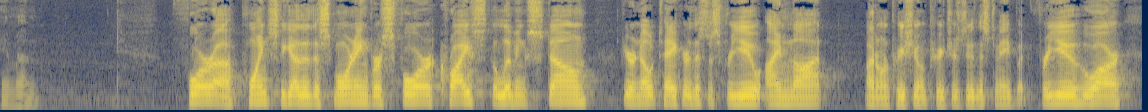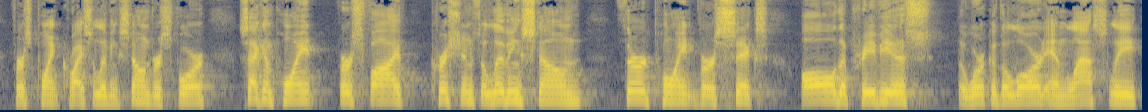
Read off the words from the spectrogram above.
Amen. Four uh, points together this morning. Verse 4 Christ, the living stone. If you're a note taker, this is for you. I'm not. I don't appreciate when preachers do this to me, but for you who are. First point, Christ, the living stone. Verse 4. Second point, verse 5, Christians, the living stone. Third point, verse 6, all the previous the work of the Lord. And lastly,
